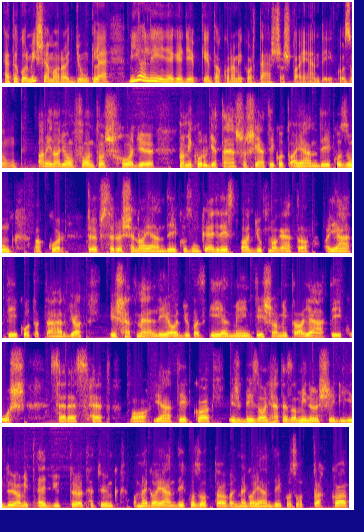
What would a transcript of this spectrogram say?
Hát akkor mi sem maradjunk le. Mi a lényeg egyébként akkor, amikor társast ajándékozunk? Ami nagyon fontos, hogy amikor ugye társasjátékot ajándékozunk, akkor többszörösen ajándékozunk. Egyrészt adjuk magát a, a játékot, a tárgyat, és hát mellé adjuk az élményt is, amit a játékos szerezhet a játékkal, és bizony, hát ez a minőségi idő, amit együtt tölthetünk a megajándékozottal, vagy megajándékozottakkal,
